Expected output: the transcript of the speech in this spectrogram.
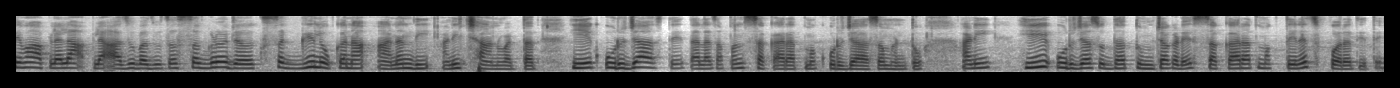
तेव्हा आपल्याला आपल्या आजूबाजूचं सगळं जग सगळी लोकं ना आनंदी आणि छान वाटतात. ही एक ऊर्जा असते त्यालाच आपण सकारात्मक ऊर्जा असं म्हणतो. आणि ही ऊर्जासुद्धा तुमच्याकडे सकारात्मकतेनेच परत येते.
